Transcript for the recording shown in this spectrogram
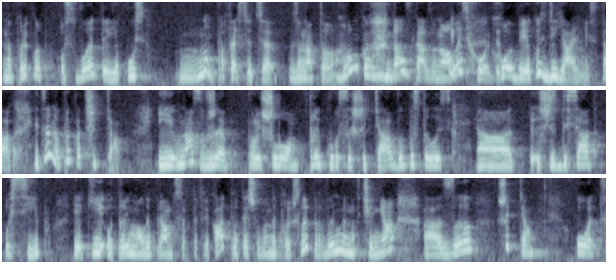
наприклад, освоїти якусь. Ну, професію це занадто громко да, сказано, але Якесь хобі. хобі, якусь діяльність. Так. І це, наприклад, шиття. І в нас вже пройшло три курси шиття, випустились а, 60 осіб, які отримали прям сертифікат про те, що вони пройшли первинне навчання з шиття. От.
